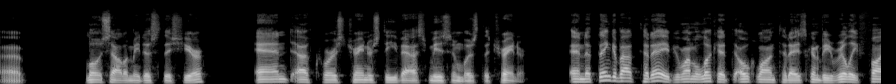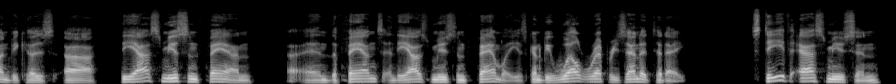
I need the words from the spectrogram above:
uh, Los Alamitos this year. And of course, trainer Steve Asmussen was the trainer. And the thing about today, if you want to look at Oaklawn today, it's going to be really fun because uh, the Asmussen fan uh, and the fans and the Asmussen family is going to be well represented today. Steve Asmussen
